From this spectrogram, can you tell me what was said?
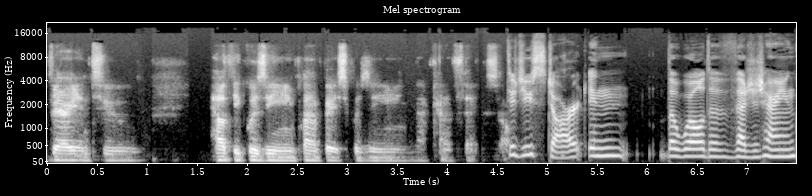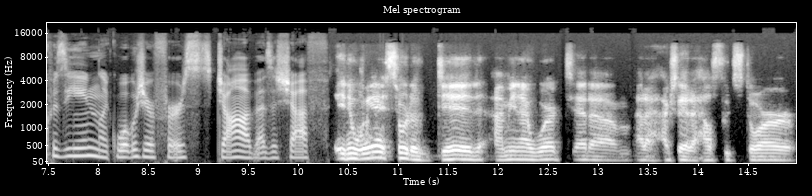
very into healthy cuisine plant-based cuisine that kind of thing so did you start in the world of vegetarian cuisine? Like, what was your first job as a chef? In a way, I sort of did. I mean, I worked at um at a, actually at a health food store.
